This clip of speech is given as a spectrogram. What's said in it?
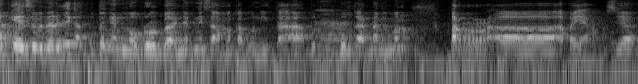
Oke, sebenarnya aku pengen ngobrol banyak nih sama Kak Bonita berhubung karena memang per eh, apa ya, maksudnya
